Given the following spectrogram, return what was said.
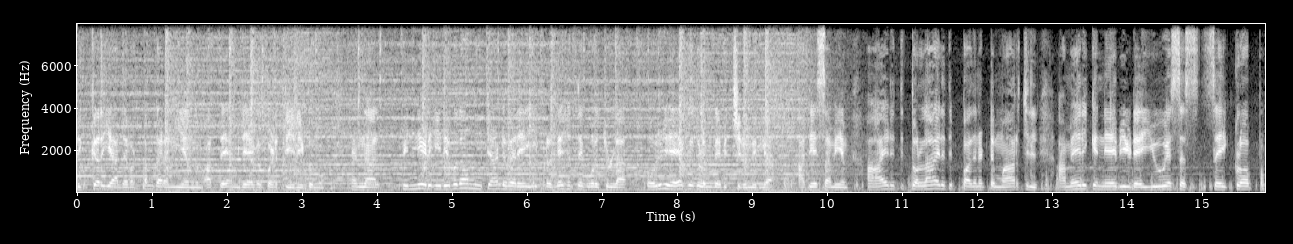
തിക്കറിയാതെ വട്ടം കറങ്ങിയെന്നും അദ്ദേഹം രേഖപ്പെടുത്തിയിരിക്കുന്നു. എന്നാൽ പിന്നീട് ഇരുപതാം നൂറ്റാണ്ട് വരെ ഈ പ്രദേശത്തെക്കുറിച്ചുള്ള ഒരു രേഖകളും ലഭിച്ചിരുന്നില്ല. അതേസമയം ആയിരത്തി തൊള്ളായിരത്തി പതിനെട്ട് മാർച്ചിൽ അമേരിക്കൻ നേവിയുടെ U S S Cyclop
